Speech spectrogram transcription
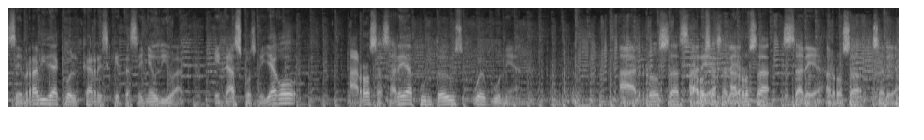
Zebrabideako elkarrezketa zein audioak. Eta askoz gehiago, arrosasarea.eus webgunean. Arrosa Sarea. Arrosa Sarea. Arrosa Sarea.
